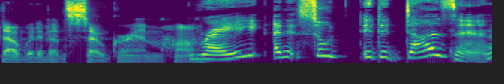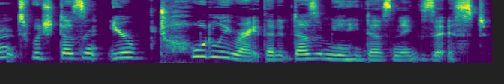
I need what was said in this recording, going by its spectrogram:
that would have been so grim, huh? right? And it's so it, it doesn't, which doesn't. You're totally right that it doesn't mean he doesn't exist.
